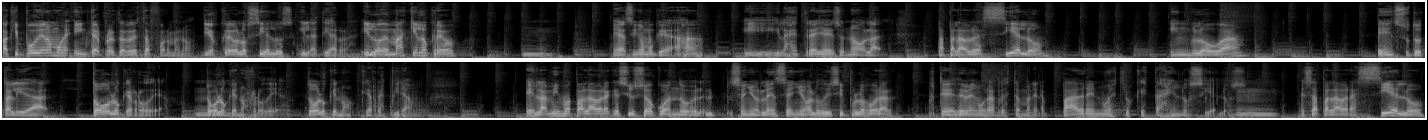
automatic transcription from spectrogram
aquí pudiéramos interpretar de esta forma, ¿no? Dios creó los cielos y la tierra. Y lo demás, ¿quién lo creó? Mm, Es así como que, ajá, y las estrellas, eso. No, la, la palabra cielo engloba en su totalidad todo lo que rodea, todo Mm. lo que nos rodea, todo lo que, nos, que respiramos. Es la misma palabra que se usó cuando el Señor le enseñó a los discípulos a orar. Ustedes deben orar de esta manera. Padre nuestro que estás en los cielos. mm, Esa palabra cielo,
